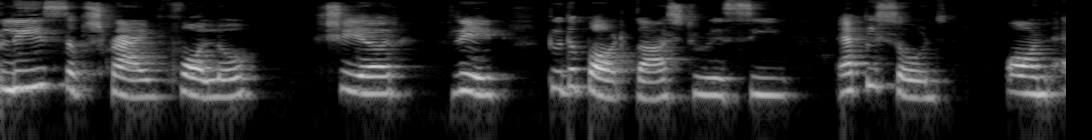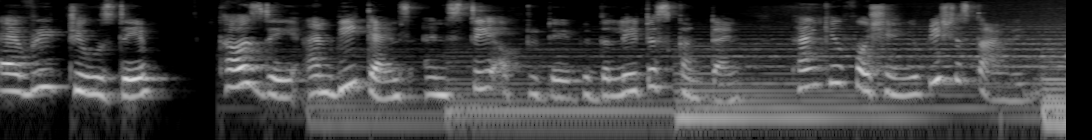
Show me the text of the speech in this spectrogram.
please subscribe, follow, share, rate to the podcast to receive episodes on every Tuesday, Thursday, and weekends and stay up to date with the latest content. Thank you for sharing your precious time with me.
